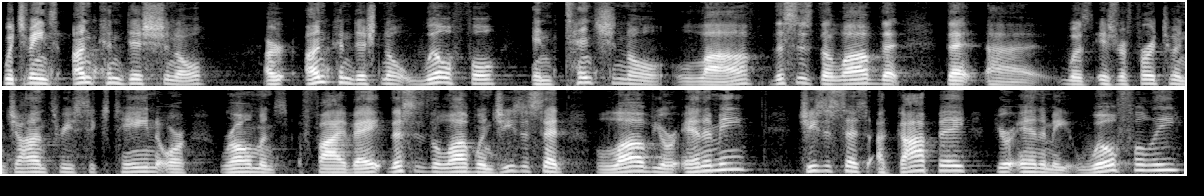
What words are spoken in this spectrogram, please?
which means unconditional or unconditional, willful, intentional love. This is the love that, that uh, was, is referred to in John 3.16 or Romans 5.8. This is the love when Jesus said, love your enemy. Jesus says, agape your enemy. Willfully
